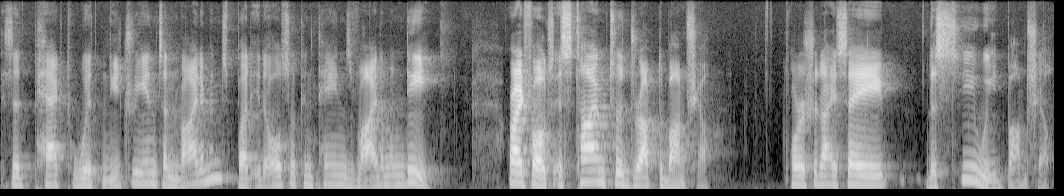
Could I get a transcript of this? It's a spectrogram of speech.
is it packed with nutrients and vitamins, but it also contains vitamin D. All right, folks, it's time to drop the bombshell. Or should I say, the seaweed bombshell.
